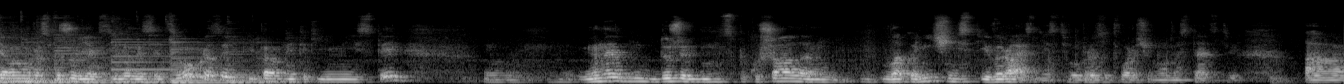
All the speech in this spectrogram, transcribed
Я вам розкажу, як з'явилися ці образи і певний такий мій стиль. Мене дуже спокушала лаконічність і виразність в образотворчому мистецтві. А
